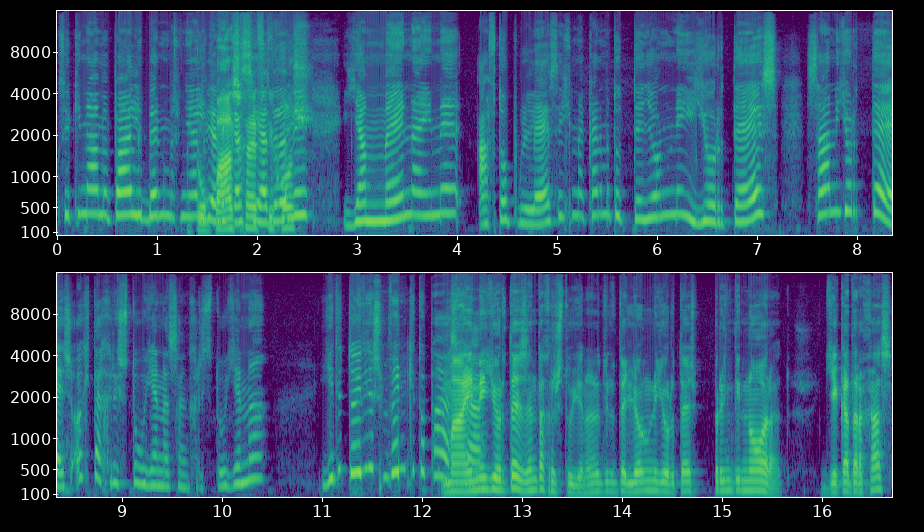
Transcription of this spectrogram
ξεκινάμε πάλι, μπαίνουμε σε μια άλλη διαδικασία. Πάσχα, ευτυχώς... Δηλαδή, για μένα είναι αυτό που λες, έχει να κάνει με το ότι τελειώνουν οι γιορτές σαν γιορτές, όχι τα Χριστούγεννα σαν Χριστούγεννα. Γιατί το ίδιο συμβαίνει και το Πάσχα. Μα είναι γιορτές, δεν είναι τα Χριστούγεννα. Είναι ότι τελειώνουν οι γιορτές πριν την ώρα τους. Και καταρχάς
